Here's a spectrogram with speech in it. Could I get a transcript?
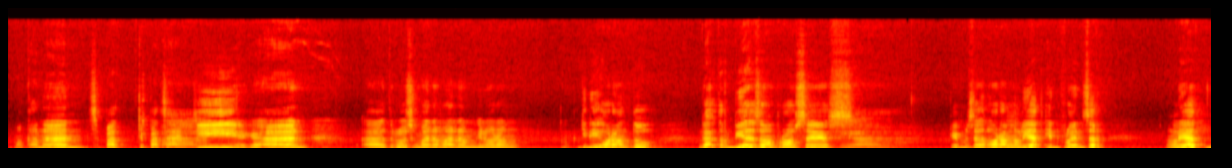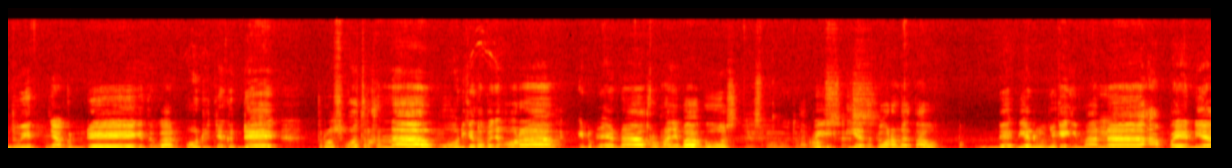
makanan cepat cepat Ah. saji ya kan? Eh, terus ke mana-mana mungkin orang jadi orang tuh nggak terbiasa sama proses. Ya kayak misalkan orang ngelihat influencer ngelihat duitnya gede gitu kan. Uh duitnya gede terus wah terkenal. Wah dikata banyak orang hidupnya enak rumahnya bagus. Ya semua butuh tapi proses. iya tapi orang nggak tahu dia, dia dulunya kayak gimana apa yang dia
